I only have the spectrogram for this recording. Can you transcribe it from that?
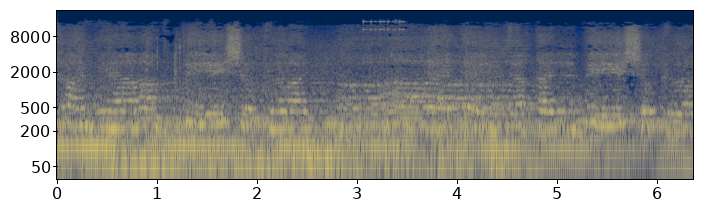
شكرا يا ربي شكرا هديت قلبي شكرا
